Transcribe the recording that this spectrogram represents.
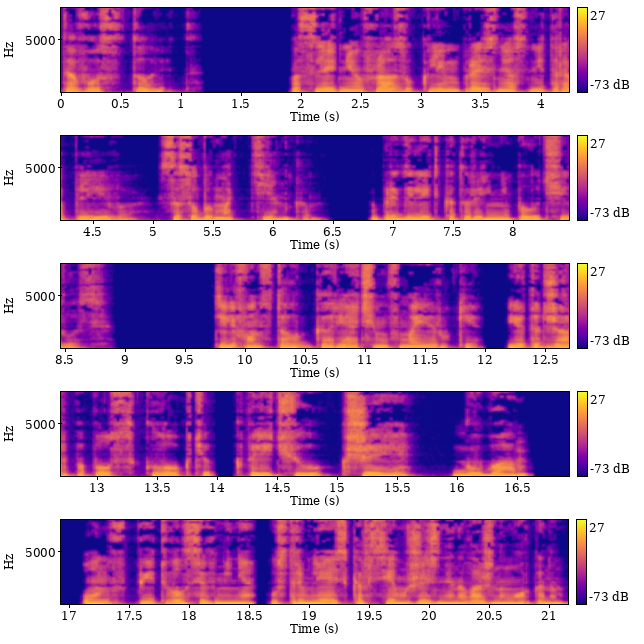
того стоит. Последнюю фразу Клим произнес неторопливо, с особым оттенком, определить который не получилось. Телефон стал горячим в моей руке, и этот жар пополз к локтю, к плечу, к шее, к губам. Он впитывался в меня, устремляясь ко всем жизненно важным органам,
